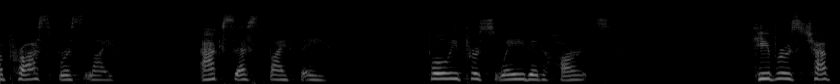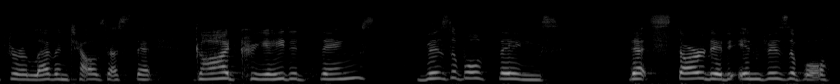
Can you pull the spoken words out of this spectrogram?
a prosperous life, accessed by faith, fully persuaded hearts. Hebrews chapter 11 tells us that God created things, visible things, that started invisible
